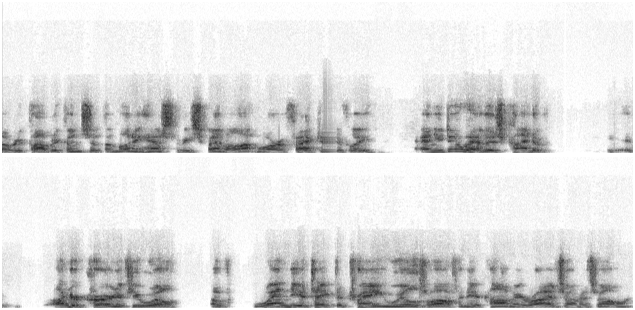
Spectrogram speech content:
uh, Republicans, that the money has to be spent a lot more effectively. And you do have this kind of uh, undercurrent, if you will, of when do you take the training wheels off and the economy rides on its own?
